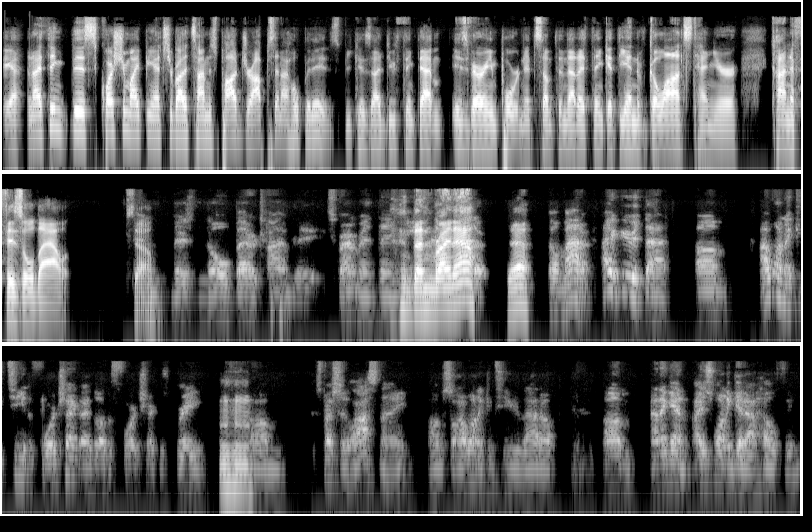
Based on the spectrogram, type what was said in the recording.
Yeah, and I think this question might be answered by the time this pod drops, and I hope it is because I do think that is very important. It's something that I think at the end of Gallant's tenure kind of fizzled out. So there's no better time to experiment than Than right now. Matter. yeah, Don't matter. I agree with that. Um, I want to continue the forecheck. I thought the forecheck was great. hmm um, especially last night. Um, so I want to continue that up. Um, and again, I just want to get out healthy.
